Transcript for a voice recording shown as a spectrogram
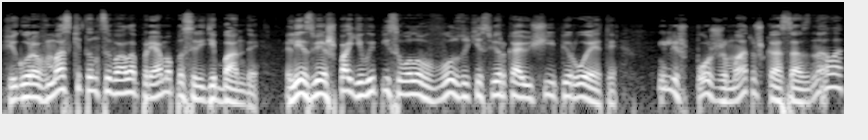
Фигура в маске танцевала прямо посреди банды. Лезвие шпаги выписывало в воздухе сверкающие пируэты. И лишь позже матушка осознала,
